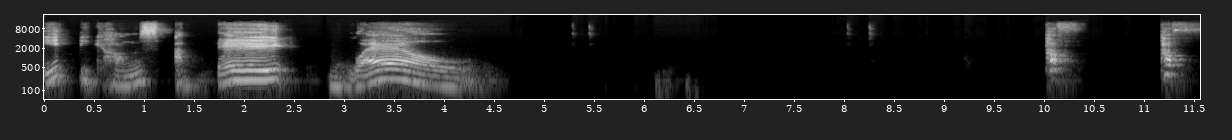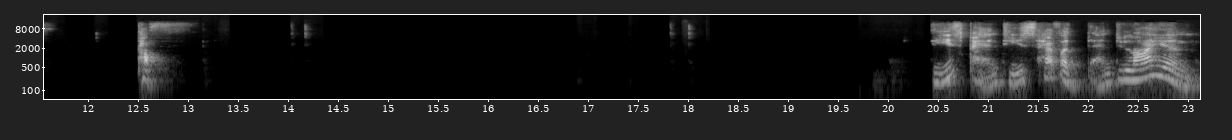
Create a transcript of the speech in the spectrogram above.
It becomes a big well. Puff, puff, puff. These panties have a dandelion.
